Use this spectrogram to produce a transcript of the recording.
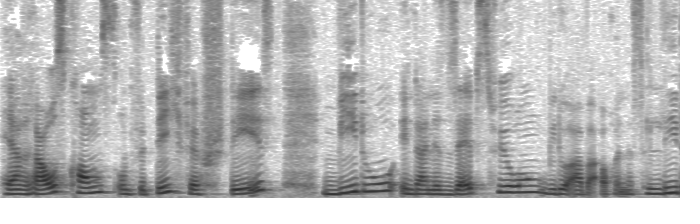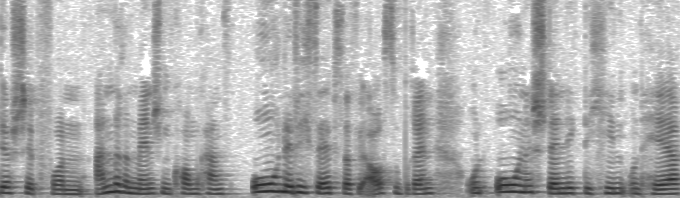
herauskommst und für dich verstehst, wie du in deine Selbstführung, wie du aber auch in das Leadership von anderen Menschen kommen kannst, ohne dich selbst dafür auszubrennen und ohne ständig dich hin und her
